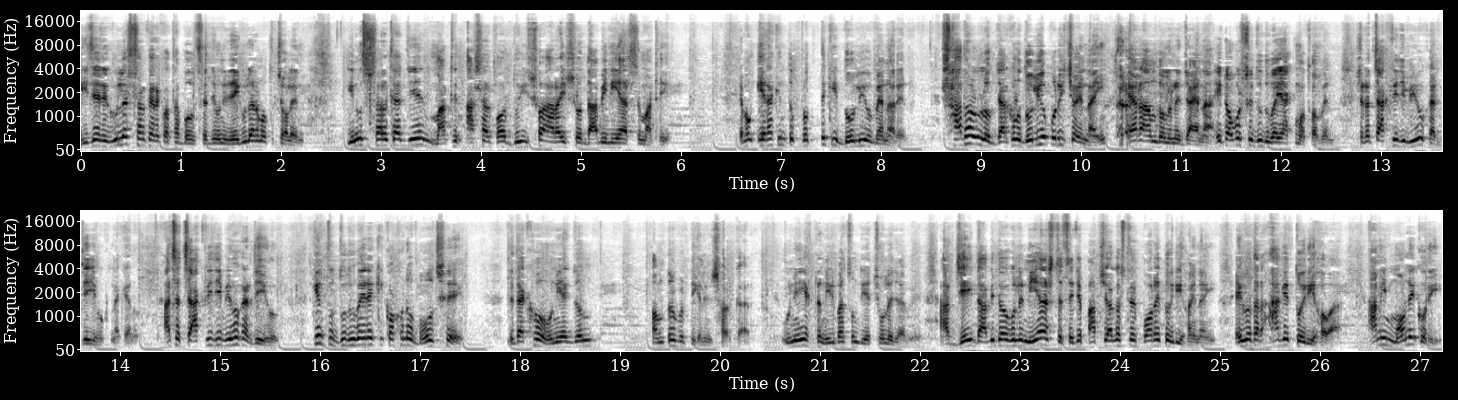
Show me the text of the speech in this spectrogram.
এই যে রেগুলার সরকারের কথা বলছে যে উনি রেগুলার মতো চলেন, ইনুস সরকার যে মাঠে আসার পর দুইশো আড়াইশো দাবি নিয়ে আসছে মাঠে, এবং এরা কিন্তু প্রত্যেকেই দলীয় ব্যানারের। সাধারণ লোক, যার কোনো দলীয় পরিচয় নাই, এরা আন্দোলনে যায় না। এটা অবশ্যই দুদুভাই একমত হবেন। সেটা চাকরিজীবী হোক আর যেই হোক না কেন। আচ্ছা চাকরিজীবী হোক আর যেই হোক। কিন্তু দুদুভাইরা কি কখনো বলছে যে দেখো, উনি একজন অন্তর্বর্তীকালীন সরকার। উনি একটা নির্বাচন দিয়ে চলে যাবে। আর যেই দাবি দাওয়াগুলো নিয়ে আসতেছে যে পাঁচই আগস্টের পরে তৈরি হয় নাই। এগুলো তার আগে তৈরি হওয়া। আমি মনে করি,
